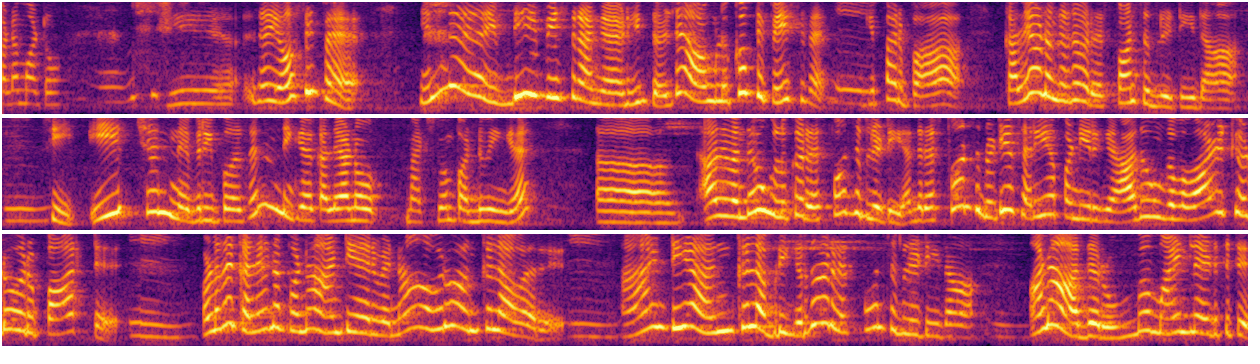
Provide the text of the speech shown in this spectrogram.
பண்ண மாட்டோம். இதை யோசிப்பேன். என்ன இப்படி பேசுறாங்க? அப்படின்னு சொல்லிட்டு அவங்களை கூப்பிட்டு பேசுவேன். இங்க பாருப்பா கல்யாணங்கிறது ஒரு ரெஸ்பான்சிபிலிட்டி தான். See each and every person நீங்க கல்யாணம் மேக்ஸிமம் பண்ணுவீங்க. அது வந்து உங்களுக்கு ரெஸ்பான்சிபிலிட்டி அந்த ரெஸ்பான்சிபிலிட்டியை சரியா பண்ணிருங்க. அது உங்க வாழ்க்கையோட ஒரு பார்ட்டு அவ்வளவுதான் கல்யாணம் பண்ணா ஆன்டி ஆயிருவேன்னா அவரும் அங்கிள் ஆவாரு. ஆன்டி அங்கிள் அப்படிங்கிறது ஒரு ரெஸ்பான்சிபிலிட்டி தான். ஆனா அதை ரொம்ப மைண்ட்ல எடுத்துட்டு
